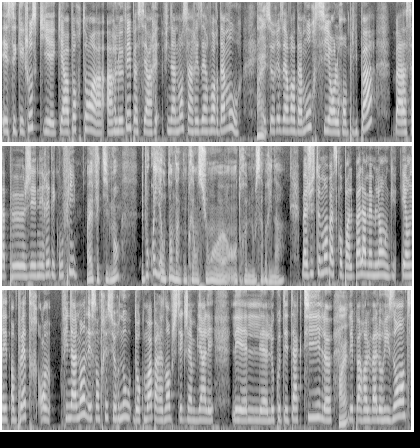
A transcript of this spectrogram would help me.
Et c'est quelque chose qui est, qui est important à, à relever, parce que un finalement, c'est un réservoir d'amour. Ouais. Et ce réservoir d'amour, si on le remplit pas, bah, ça peut générer des conflits. Ouais, effectivement. Et pourquoi il y a autant d'incompréhension euh, entre nous, Sabrina? Bah justement parce qu'on parle pas la même langue et on est on peut être on- finalement on est centré sur nous. Donc moi par exemple, je sais que j'aime bien les, les, les- le côté tactile, Ouais. les paroles valorisantes.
